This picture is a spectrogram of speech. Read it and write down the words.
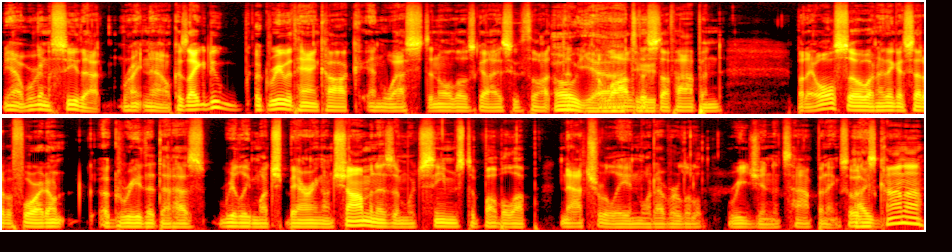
yeah, we're going to see that right now because I do agree with Hancock and West and all those guys who thought Oh, that yeah, a lot of this stuff happened. But I also, and I think I said it before, I don't agree that that has really much bearing on shamanism, which seems to bubble up naturally in whatever little region it's happening. So it's kind of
